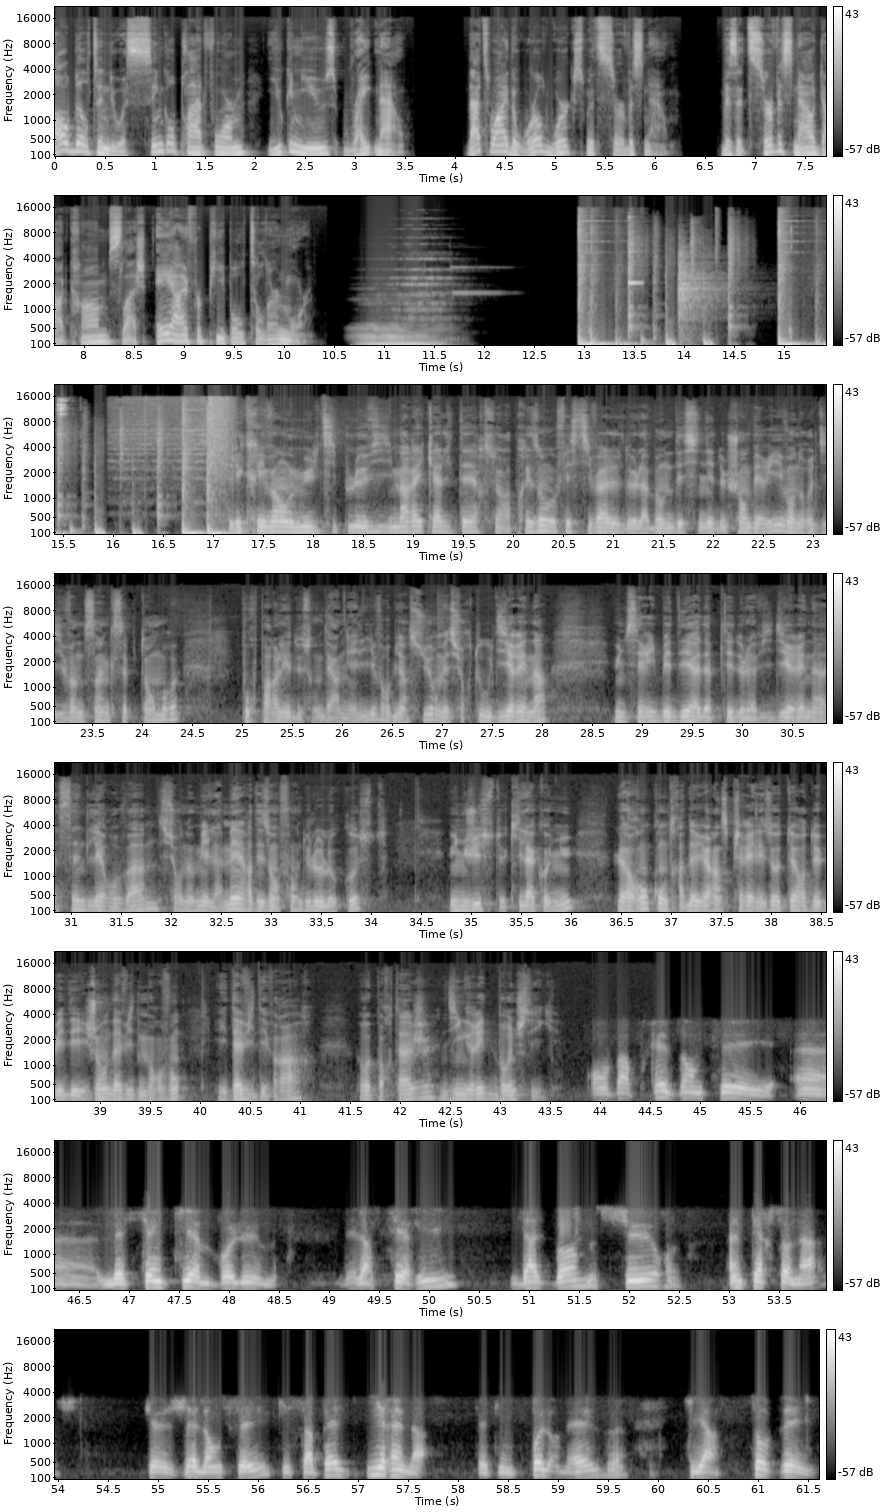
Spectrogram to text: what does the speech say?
all built into a single platform you can use right now. That's why the world works with ServiceNow. Visit servicenow.com/slash AI for people to learn more. L'écrivain aux multiples vies Marek Alter sera présent au festival de la bande dessinée de Chambéry vendredi 25 septembre pour parler de son dernier livre bien sûr mais surtout d'Irena une série BD adaptée de la vie d'Irena Sendlerova, surnommée la mère des enfants de l'Holocauste, une juste qu'il a connue. Leur rencontre a d'ailleurs inspiré les auteurs de BD Jean-David Morvan et David Évrard. Reportage d'Ingrid Brunstig. On va présenter le cinquième volume de la série d'albums sur un personnage que j'ai lancé qui s'appelle Irena c'est une Polonaise qui a sauvé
